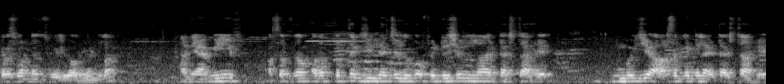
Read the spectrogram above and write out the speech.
करस्पॉन्डन्स होईल गव्हर्नमेंटला आणि आम्ही असं आता प्रत्येक जिल्ह्याचे लोक फेडरेशनला अटॅच्ड आहे मुंबईचे आर संघटनेला अटॅच्ड आहे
